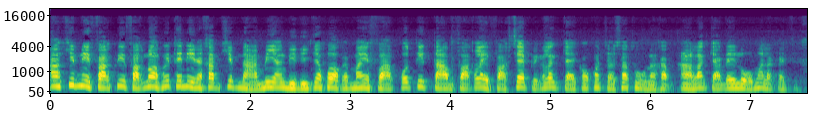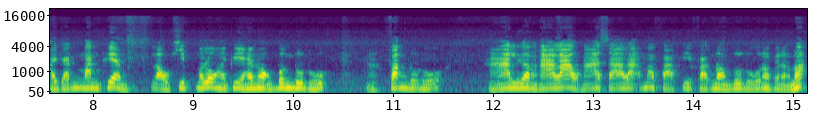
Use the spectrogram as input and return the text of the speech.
อะคลิปนี้ฝากพี่ฝากน้องเพื่อนเท่านี้นะครับคลิปหนามีอย่างดีๆจะพอกันไหมฝากกดติดตามฝากไลค์ฝากแชร์เป็นกำลังใจก็คนใจเศร้าทุ่งนะครับอ่าหลังจากได้โลมาแล้วก็ขยันมันเพี้ยรเราเอาคลิปมาลงให้พี่ให้น้องเบิ่งดูๆ อะฟังดูดูๆหาเรื่องหาเล่าหาสาระมาฝากพี่ฝากน้องดูดูๆเนาะพี่น้องเนาะ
